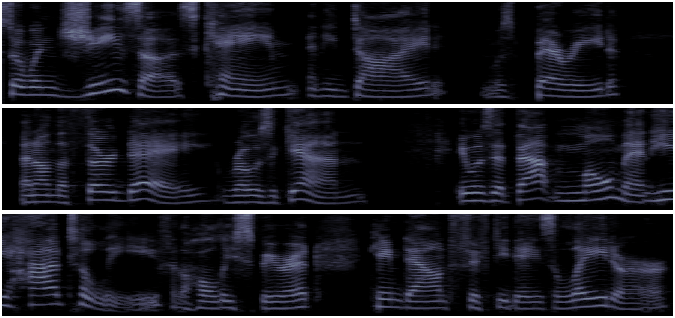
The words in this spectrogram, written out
So when Jesus came and he died and was buried, and on the third day rose again, it was at that moment he had to leave. The Holy Spirit came down 50 days later.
